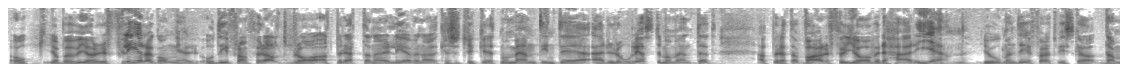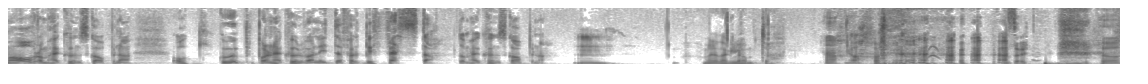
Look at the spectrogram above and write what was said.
Och jag behöver göra det flera gånger. Och det är framförallt bra att berätta när eleverna kanske tycker ett moment inte är det roligaste momentet. Att berätta varför gör vi det här igen? Jo, men det är för att vi ska damma av de här kunskaperna och gå upp på den här kurvan lite för att befästa de här kunskaperna. Jag har redan glömt det. Ja. Ja. Alltså, ja.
